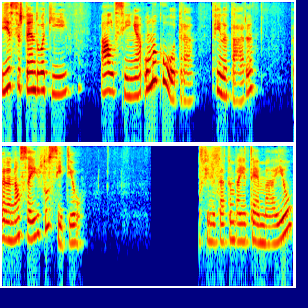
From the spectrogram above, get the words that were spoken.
e acertando aqui a alcinha uma com a outra. Afinetar para não sair do sítio. Alfinetar também até meio.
